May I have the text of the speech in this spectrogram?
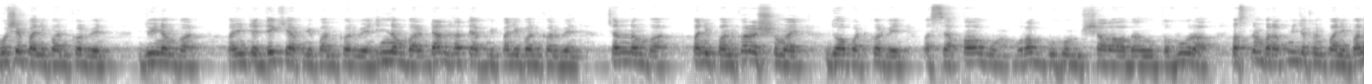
বসে পানি পান করবেন। দুই নম্বর, পানিটা দেখে আপনি পান করবেন। তিন নম্বর, ডান হাতে আপনি পানি পান করবেন। চার নম্বর পানি পান করার সময় দোয়া পাঠ করবেন। পাঁচ নম্বর, আপনি যখন পানি পান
